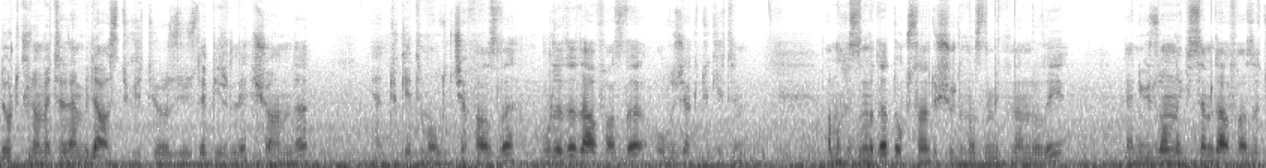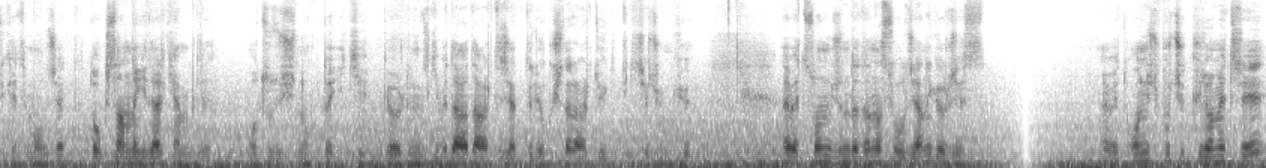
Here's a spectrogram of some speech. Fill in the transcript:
4 kilometreden bile az tüketiyoruz %1 ile şu anda. Yani tüketim oldukça fazla. Burada da daha fazla olacak tüketim. Ama hızımı da 90'a düşürdüm hız limitinden dolayı. Yani 110 ile gitsem daha fazla tüketim olacak. 90 ile giderken bile 33.2 gördüğünüz gibi daha da artacaktır. Yokuşlar artıyor gittikçe çünkü. Evet sonucunda da nasıl olacağını göreceğiz. Evet 13,5 kilometreye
